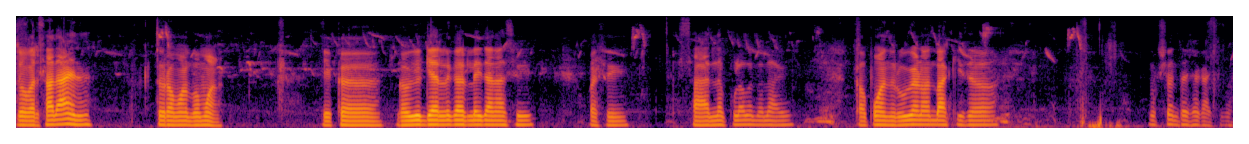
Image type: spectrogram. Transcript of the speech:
જો વરસાદ આવે ને, તો રમણ ભમણ. એક ગૌ ઘેર ઘર લઈ જવાના છે. પછી સારના પૂળા બધા આવ્યું કપવાનું રૂવેણવાનું બાકી છે. નુકસાન થશે કાચી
